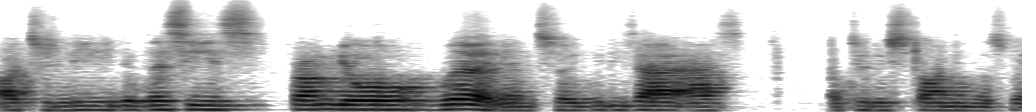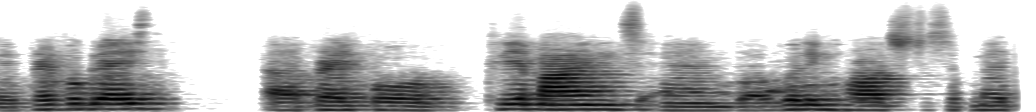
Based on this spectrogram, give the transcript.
are to lead. This is from your word. And so you desire us uh, to respond in this way. Pray for grace. Uh, pray for clear minds and uh, willing hearts to submit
